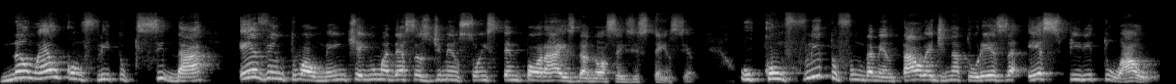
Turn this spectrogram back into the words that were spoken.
não é o conflito que se dá eventualmente em uma dessas dimensões temporais da nossa existência. O conflito fundamental é de natureza espiritual,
